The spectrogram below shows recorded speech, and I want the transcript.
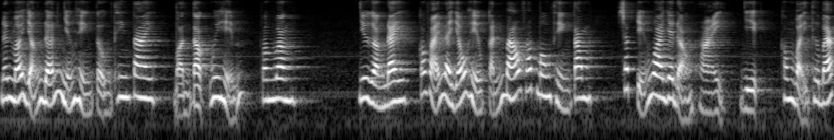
nên mới dẫn đến những hiện tượng thiên tai, bệnh tật nguy hiểm, vân vân. Như gần đây, có phải là dấu hiệu cảnh báo pháp môn thiền tông sắp chuyển qua giai đoạn hoại, diệt, không vậy thưa bác?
